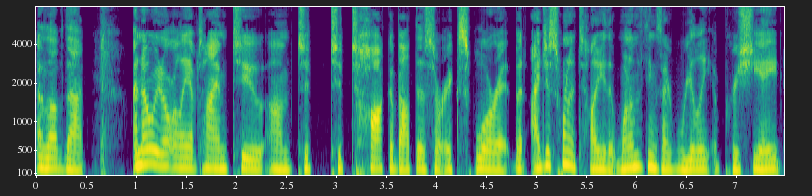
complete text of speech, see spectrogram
I love that. I know we don't really have time to um, to to talk about this or explore it, but I just want to tell you that one of the things I really appreciate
